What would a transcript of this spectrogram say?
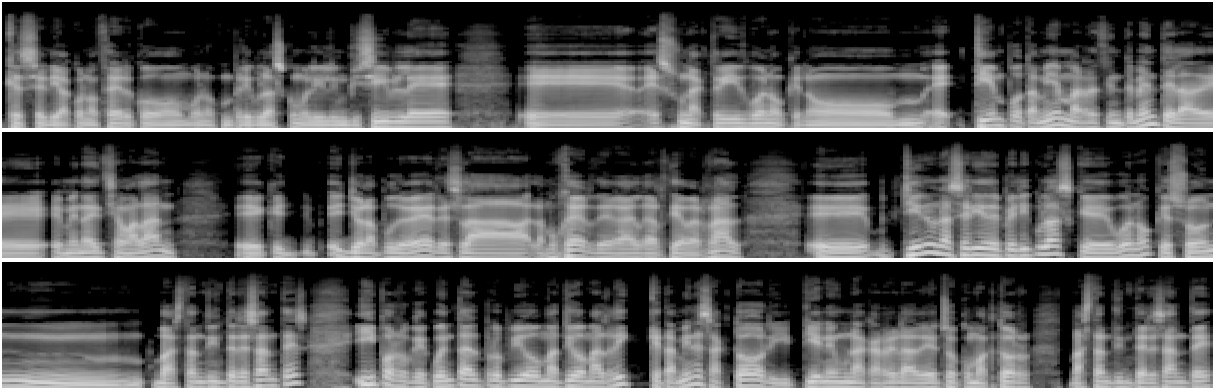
que se dio a conocer con, bueno, con películas como El Hilo Invisible. Eh, es una actriz, bueno, que no... eh, tiempo también, más recientemente, la de M. Night eh, que yo la pude ver, es la, la mujer de Gael García Bernal. Eh, tiene una serie de películas que, bueno, que son bastante interesantes y por lo que cuenta el propio Mateo Amalric, que también es actor y tiene una carrera, de hecho, como actor bastante interesante,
